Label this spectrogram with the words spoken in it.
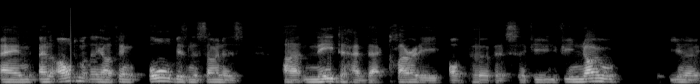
And and ultimately, I think all business owners uh, need to have that clarity of purpose. If you if you know you know,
